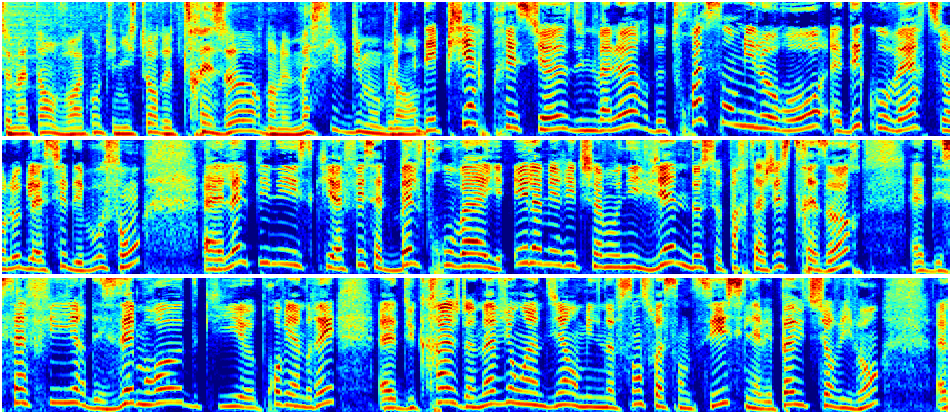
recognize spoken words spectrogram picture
Ce matin, on vous raconte une histoire de trésor dans le massif du Mont Blanc. Des pierres précieuses d'une valeur de 300 000 euros découvertes sur le glacier des Bossons. Euh, l'alpiniste qui a fait cette belle trouvaille et la mairie de Chamonix viennent de se partager ce trésor. Euh, des saphirs, des émeraudes qui euh, proviendraient du crash d'un avion indien en 1966. Il n'y avait pas eu de survivants.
